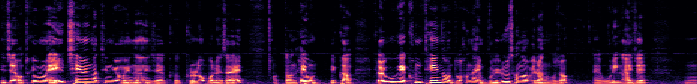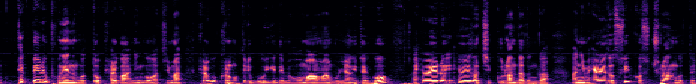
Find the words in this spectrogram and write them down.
이제 어떻게 보면 HMM 같은 경우에는 이제 그 글로벌에서의 어떤 해운 그러니까 결국에 컨테이너도 하나의 물류 산업이라는 거죠. 네, 우리가 이제 음, 택배를 보내는 것도 별거 아닌 것 같지만 결국 그런 것들이 모이게 되면 어마어마한 물량이 되고 해외를 해외에서 직구를 한다든가 아니면 해외에서 수입과 수출하는 것들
